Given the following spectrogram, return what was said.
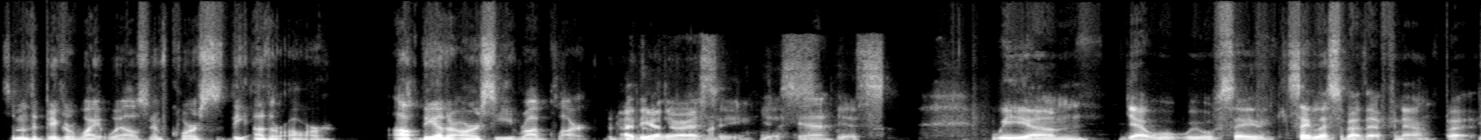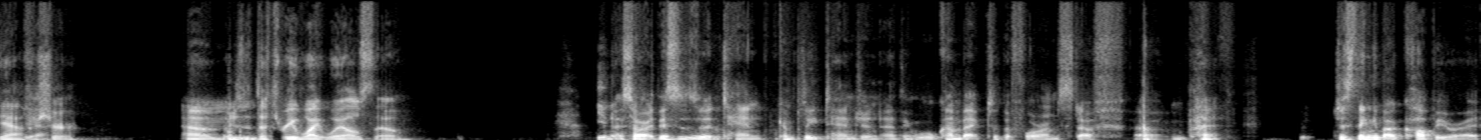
some of the bigger white whales, and of course the other R, uh, the other RC, Rob Clark. Uh, the other RC, yes, yeah, yes. We um, yeah, we will say say less about that for now, but yeah, yeah. for sure. Um, those are the three white whales, though. You know, sorry, this is a tan- complete tangent. I think we'll come back to the forum stuff, um, but just thinking about copyright.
